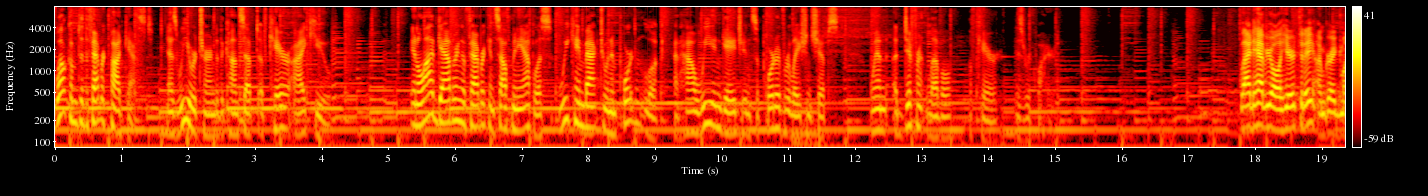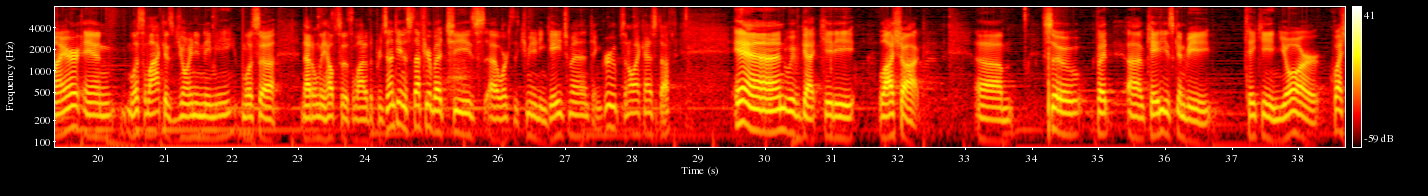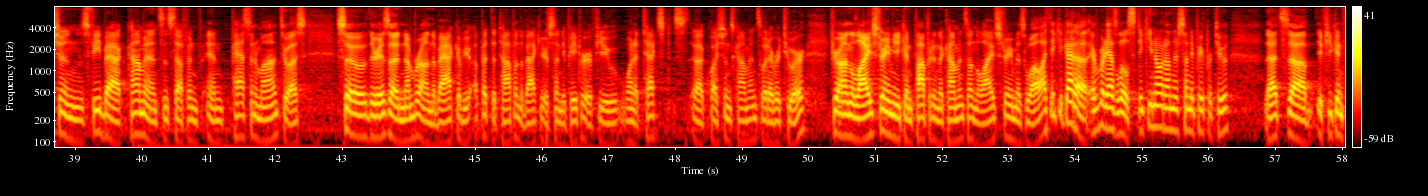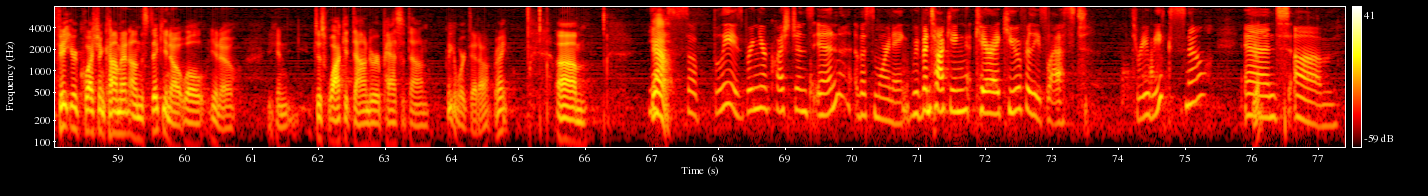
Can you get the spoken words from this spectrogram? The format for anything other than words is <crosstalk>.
Welcome to the Fabric Podcast as we return to the concept of Care IQ. In a live gathering of Fabric in South Minneapolis, we came back to an important look at how we engage in supportive relationships when a different level of care is required. Glad to have you all here today. I'm Greg Meyer, and Melissa Lock is joining me. Melissa not only helps with a lot of the presenting and stuff here, but she's uh, worked with community engagement and groups and all that kind of stuff. And we've got Katy Lesiak. Um, so, but uh, Katie is going to be taking your questions, feedback, comments, and stuff and, and passing them on to us. So there is a number on the back of your, up at the top on the back of your Sunday paper if you want to text uh, questions, comments, whatever to her. If you're on the live stream, you can pop it in the comments on the live stream as well. I think you got a, everybody has a little sticky note on their Sunday paper too. That's, uh, if you can fit your question, comment on the sticky note, well, you know, you can just walk it down to her, pass it down. We can work that out, right? Um, yeah. Yes, so please bring your questions in this morning. We've been talking Care IQ for these last three weeks now. And um,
